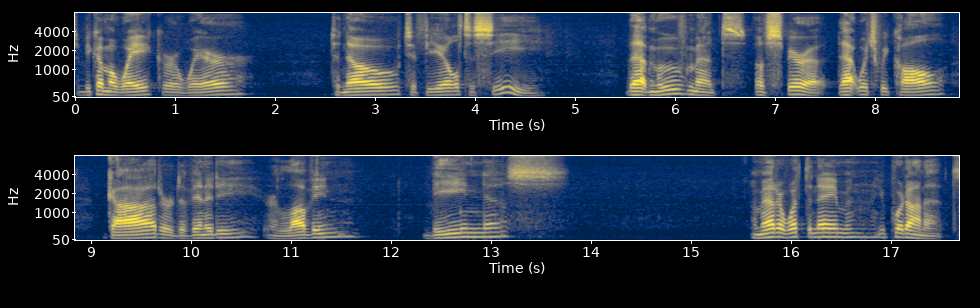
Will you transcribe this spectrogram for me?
to become awake or aware, to know, to feel, to see that movement of spirit, that which we call God or divinity or loving, beingness. No matter what the name you put on it,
